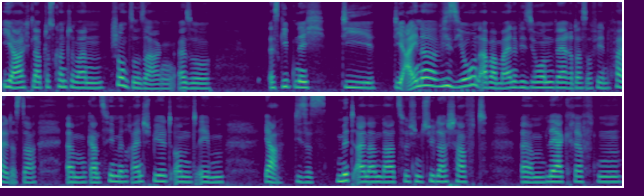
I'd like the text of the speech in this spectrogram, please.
Ja, ich glaube, das könnte man schon so sagen. Also es gibt nicht die, die eine Vision, aber meine Vision wäre das auf jeden Fall, dass da ähm, ganz viel mit reinspielt und eben ja, dieses Miteinander zwischen Schülerschaft, ähm, Lehrkräften,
